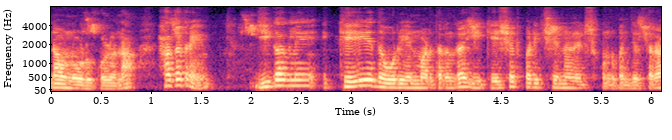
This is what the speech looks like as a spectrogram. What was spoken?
ನಾವು ನೋಡಿಕೊಳ್ಳೋಣ. ಹಾಗಾದರೆ ಈಗಾಗಲೇ ಕೆ ಎದವರು ಏನು ಮಾಡ್ತಾರೆ ಅಂದ್ರೆ, ಈ ಕೇಶರ್ ಪರೀಕ್ಷೆಯನ್ನು ನಡೆಸಿಕೊಂಡು ಬಂದಿರ್ತಾರ.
